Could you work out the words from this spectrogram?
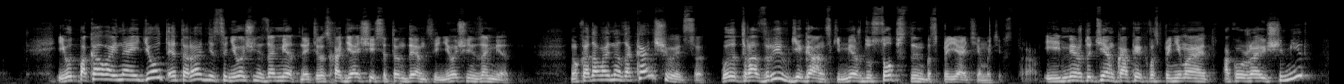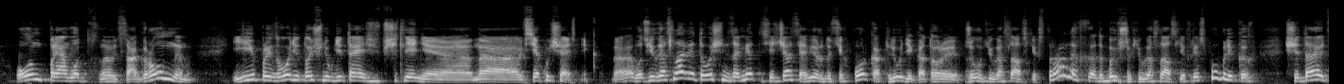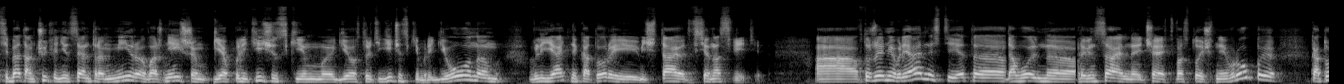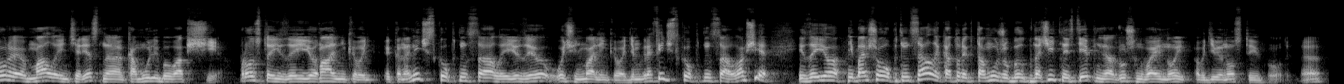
И вот пока война идет, эта разница не очень заметна, эти расходящиеся тенденции не очень заметны. Но когда война заканчивается, этот разрыв гигантский между собственным восприятием этих стран и между тем, как их воспринимает окружающий мир, он прям вот становится огромным и производит очень угнетающее впечатление на всех участников. Да? Вот в Югославии это очень заметно. Сейчас я вижу до сих пор, как люди, которые живут в югославских странах, бывших югославских республиках, считают себя там чуть ли не центром мира, важнейшим геополитическим, геостратегическим регионом, влиять на который мечтают все на свете. А в то же время в реальности это довольно провинциальная часть Восточной Европы, которая мало интересна кому-либо вообще. Просто из-за ее маленького экономического потенциала, из-за ее очень маленького демографического потенциала, вообще из-за ее небольшого потенциала, который к тому же был в значительной степени разрушен войной в 90-е годы. Да?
